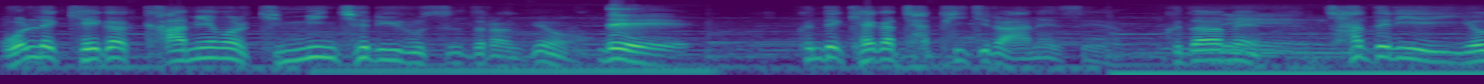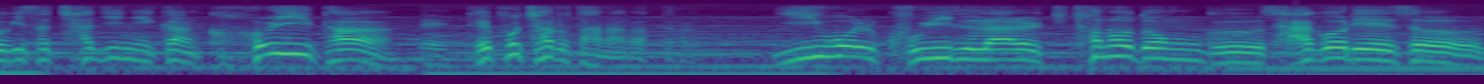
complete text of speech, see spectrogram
원래 걔가 가명을 김민철이로 쓰더라고요 네. 근데 걔가 잡히지를 않았어요 그 다음에 네. 차들이 여기서 찾으니까 거의 다 네. 대포차로 다 나갔더라고요. 2월 9일 날 천호동 그 사거리에서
